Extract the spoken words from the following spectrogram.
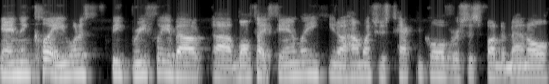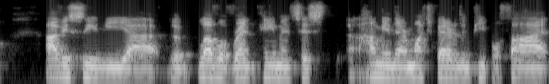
And then Clay, you want to speak briefly about uh, multifamily? You know, how much is technical versus fundamental? Obviously, the uh, the level of rent payments has hung in there much better than people thought.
